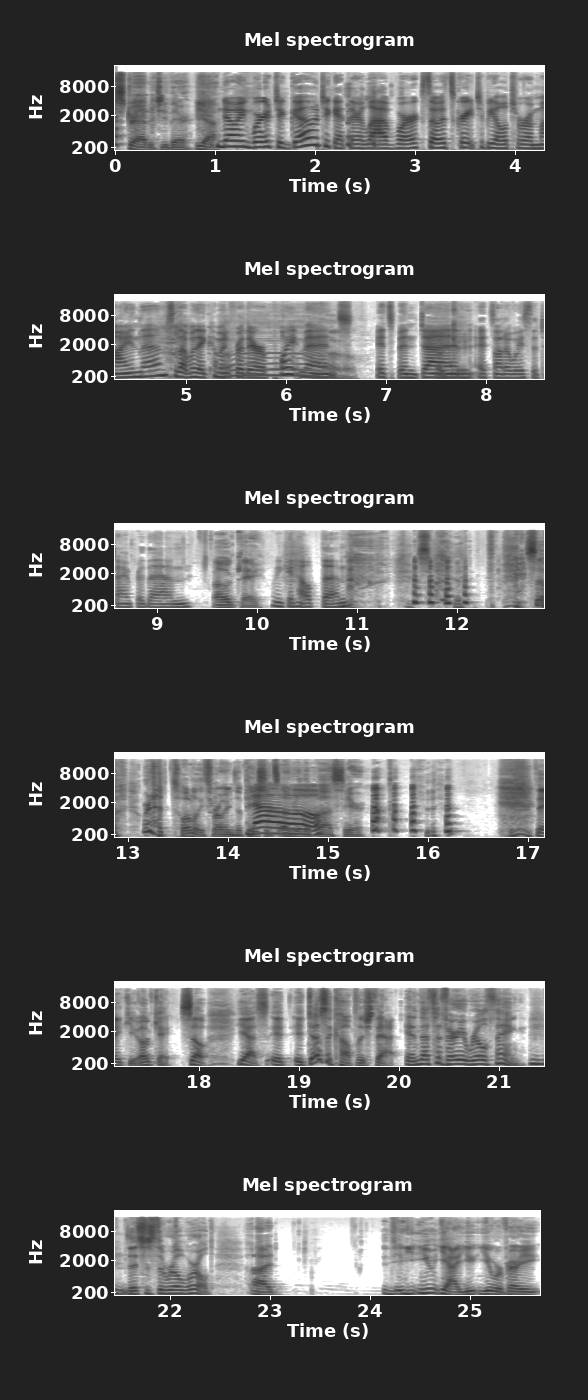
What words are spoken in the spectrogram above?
strategy there. Yeah. knowing where to go to get their lab work. So it's great to be able to remind them so that when they come in for their appointment, Oh. It's been done. Okay. It's not a waste of time for them. Okay. We can help them. So we're not totally throwing the patients under the bus here. Thank you. Okay. So, yes, it, it does accomplish that. And that's a very real thing. This is the real world. Uh, you, yeah, you, you were very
